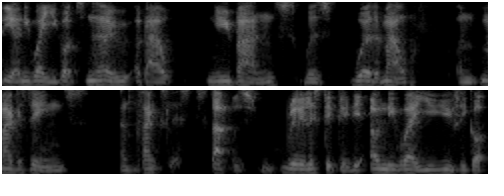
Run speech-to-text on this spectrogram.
the only way you got to know about new bands was word of mouth and magazines and thanks lists. That was realistically the only way you usually got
